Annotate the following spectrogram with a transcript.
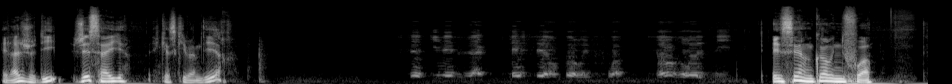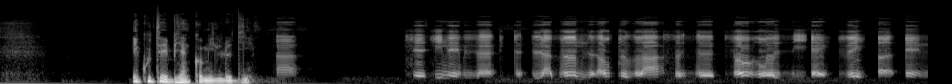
Et là je dis j'essaye. Et qu'est-ce qu'il va me dire? Essaie encore une fois. Écoutez bien comme il le dit. C'est inexact. La bonne orthographe de vendredi est V-A-N-V-R-A-D-I.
